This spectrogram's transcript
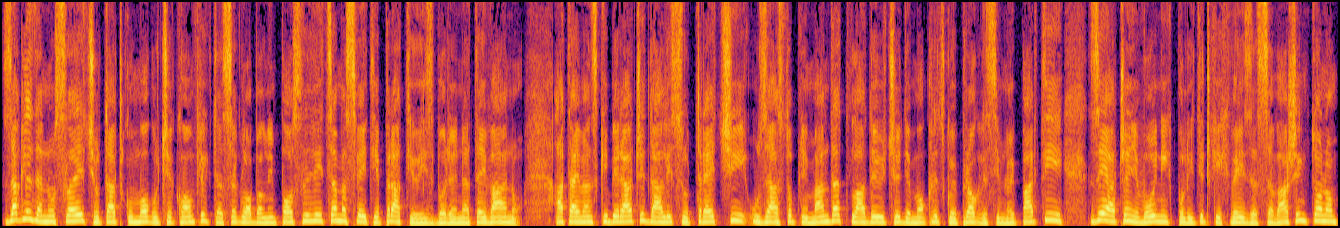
Zagledan u sledeću tačku mogućeg konflikta sa globalnim posljedicama, svet je pratio izbore na Tajvanu, a tajvanski birači dali su treći uzastopni mandat vladajućoj demokratskoj progresivnoj partiji za jačanje vojnih političkih veza sa Vašingtonom,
